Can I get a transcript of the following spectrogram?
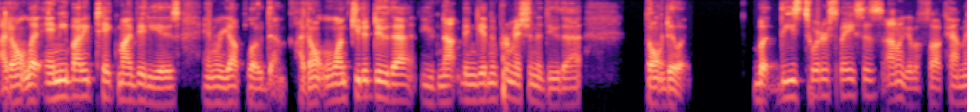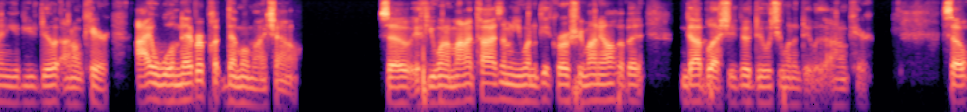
I don't let anybody take my videos and re upload them. I don't want you to do that. You've not been given permission to do that. Don't do it. But these Twitter spaces, I don't give a fuck how many of you do it. I don't care. I will never put them on my channel. So if you want to monetize them, you want to get grocery money off of it, God bless you. Go do what you want to do with it. I don't care. So,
